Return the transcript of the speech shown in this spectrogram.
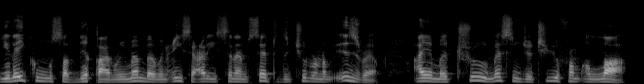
إليكم مصدقا and remember when Isa عليه السلام said to the children of Israel I am a true messenger to you from Allah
